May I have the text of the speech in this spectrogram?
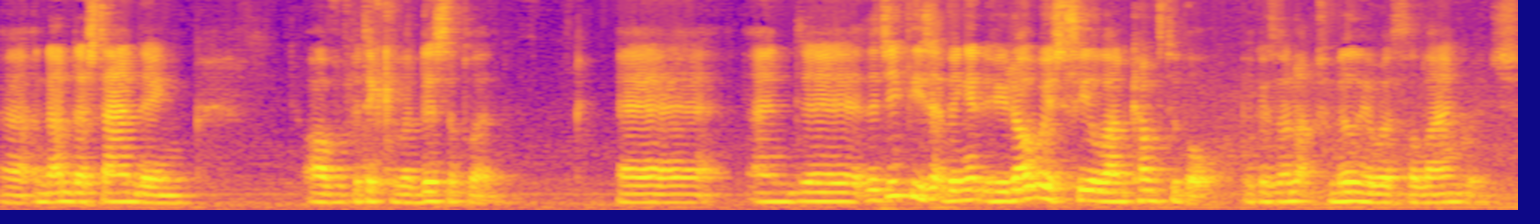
uh, and understanding of a particular discipline. Uh, and uh, the GPs that are being interviewed always feel uncomfortable because they're not familiar with the language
